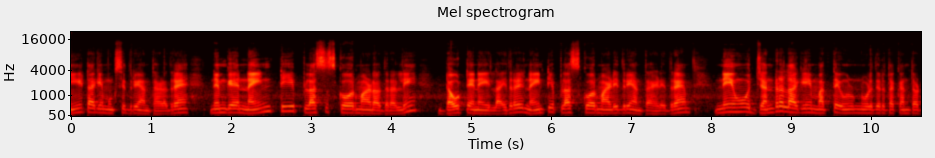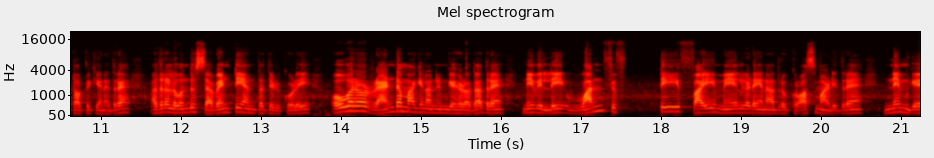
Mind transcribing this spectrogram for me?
ನೀಟಾಗಿ ಮುಗಿಸಿದ್ರಿ ಅಂತ ಹೇಳಿದ್ರೆ, ನಿಮಗೆ ನೈಂಟಿ ಪ್ಲಸ್ ಸ್ಕೋರ್ ಮಾಡೋದರಲ್ಲಿ ಡೌಟ್ ಏನೇ ಇಲ್ಲ. ಇದರಲ್ಲಿ ನೈಂಟಿ ಪ್ಲಸ್ ಸ್ಕೋರ್ ಮಾಡಿದ್ರಿ ಅಂತ ಹೇಳಿದರೆ, ನೀವು ಜನರಲ್ ಆಗಿ ಮತ್ತೆ ಉಳಿದಿರತಕ್ಕಂಥ ಟಾಪಿಕ್ ಏನಿದ್ರೆ, ಅದರಲ್ಲಿ ಒಂದು ಸೆವೆಂಟಿ ಅಂತ ತಿಳ್ಕೊಳ್ಳಿ. ಓವರ್ ಆಲ್ ರ್ಯಾಂಡಮ್ ಆಗಿ ನಾನು ನಿಮಗೆ ಹೇಳೋದಾದರೆ, ನೀವಿಲ್ಲಿ ಒನ್ ಫಿಫ್ಟಿ ಫೈವ್ ಮೇಲ್ಗಡೆ ಏನಾದರೂ ಕ್ರಾಸ್ ಮಾಡಿದರೆ, ನಿಮಗೆ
